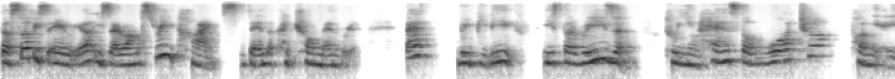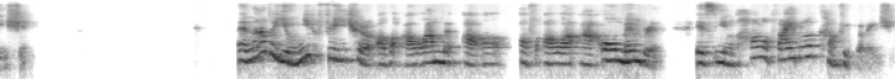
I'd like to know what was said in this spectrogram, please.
the surface area is around three times than the control membrane. That we believe is the reason to enhance the water permeation. Another unique feature of our, uh, of our RO membrane is in hollow fiber configuration.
